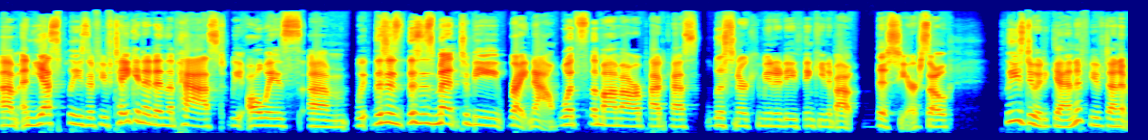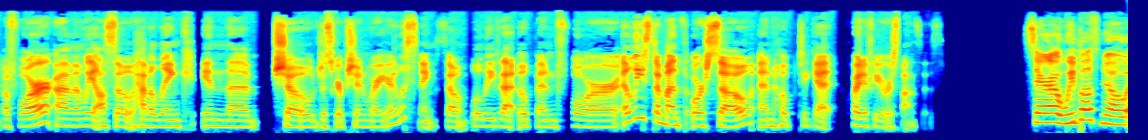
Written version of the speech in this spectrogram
um, and yes, please, if you've taken it in the past, we always um, we, this is this is meant to be right now. What's the Mom Hour podcast listener community thinking about this year? So please do it again if you've done it before. Um, and we also have a link in the show description where you're listening. So we'll leave that open for at least a month or so, and hope to get quite a few responses. Sarah, we both know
